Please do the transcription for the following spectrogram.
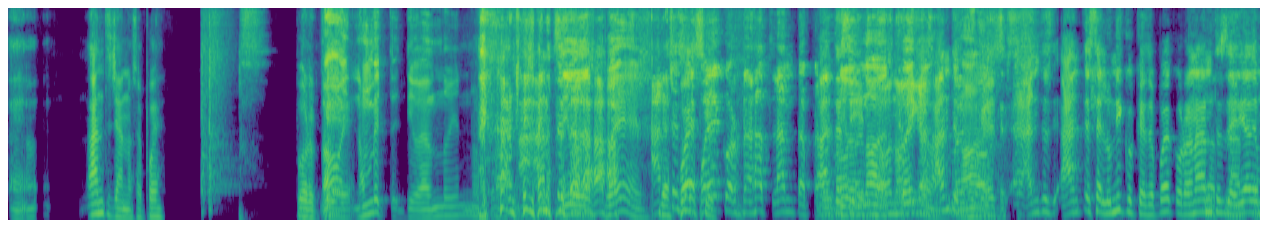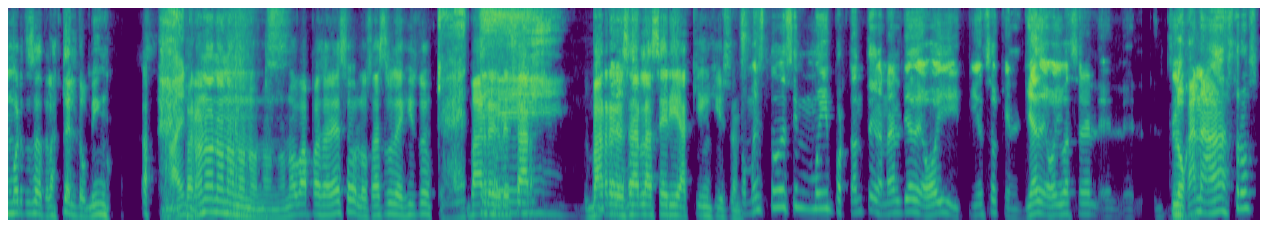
eh, antes ya no se puede. Porque No, no, te ando bien. No, Antes digo, después. Antes Después, se puede sí. coronar Atlanta, pero antes, no, sí, no, no, no después digas no, antes, antes, antes el único que se puede coronar antes del Día de. Muertos es Atlanta el domingo. Ay, Pero no, no, no, no, no, no, no, no va a pasar eso. Los astros de Houston va a regresar. Va a regresar la serie aquí en Houston. como esto es muy importante ganar el día de hoy y pienso que el día de hoy va a ser el, el- el- lo gana Astros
